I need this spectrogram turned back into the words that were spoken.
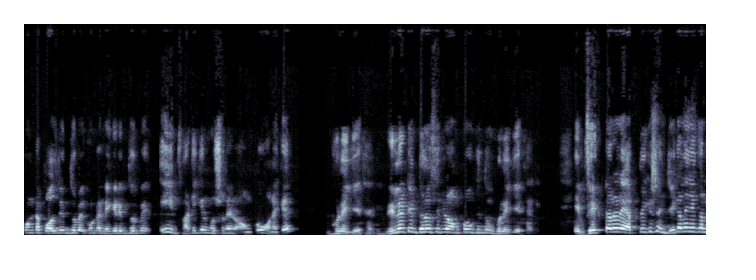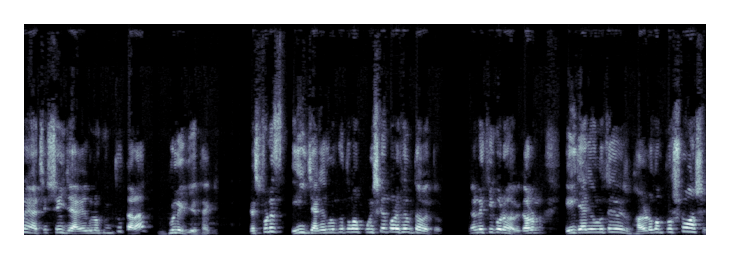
কোনটা পজিটিভ ধরবে, কোনটা নেগেটিভ ধরবে, এই ভার্টিক্যাল মোশনের অঙ্ক অনেকে ভুলে গিয়ে থাকে। রিলেটিভ ভেলোসিটির অঙ্কও কিন্তু ভুলে গিয়ে থাকে। এই ভেক্টরের অ্যাপ্লিকেশন যেখানে যেখানে আছে, সেই জায়গাগুলো কিন্তু তারা ভুলে গিয়ে থাকে। স্টুডেন্টস এই জায়গাগুলোকে তোমার পরিষ্কার করে ফেলতে হবে তো? নাহলে কি করে হবে? কারণ এই জায়গাগুলো থেকে ভালো রকম প্রশ্ন আসে।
